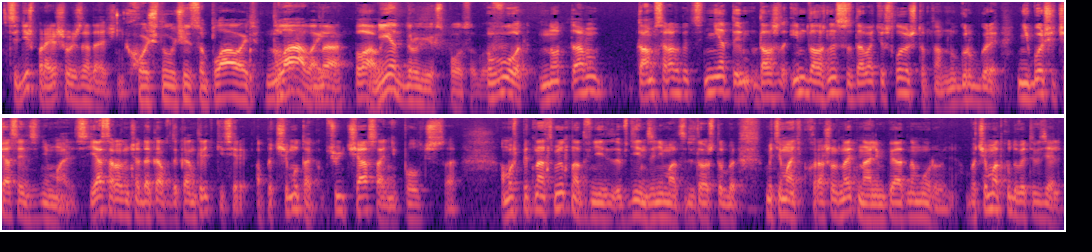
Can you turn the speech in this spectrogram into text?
Сидишь, прорешиваешь задачник. Хочешь научиться плавать? Ну, плавай. Да, плавай. Нет других способов. Вот. Но там там сразу говорится, нет, им, должны, им должны создавать условия, чтобы там, ну, грубо говоря, не больше часа они занимались. Я сразу начал докапывать до конкретики серии. А почему так? Почему час, а не полчаса? А может, 15 минут надо в день заниматься для того, чтобы математику хорошо знать на олимпиадном уровне? Почему, откуда вы это взяли?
